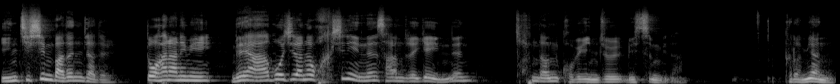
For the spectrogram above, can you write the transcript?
인치심 받은 자들 또 하나님이 내 아버지라는 확신이 있는 사람들에게 있는 참다운 고백인 줄 믿습니다. 그러면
